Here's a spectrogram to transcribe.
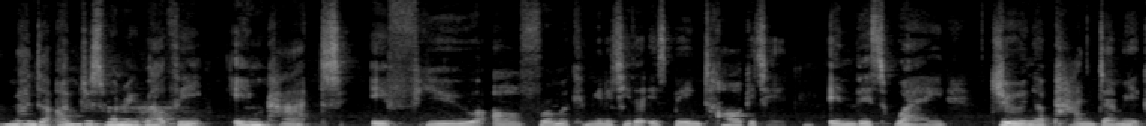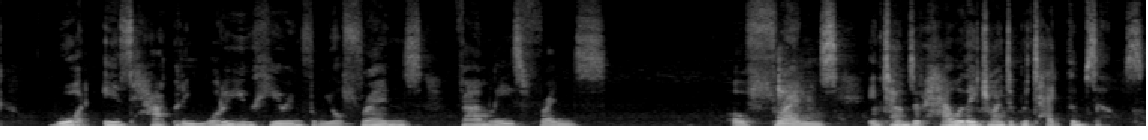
Amanda, I'm just wondering about the impact if you are from a community that is being targeted in this way during a pandemic, what is happening? What are you hearing from your friends, families, friends of friends in terms of how are they trying to protect themselves?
